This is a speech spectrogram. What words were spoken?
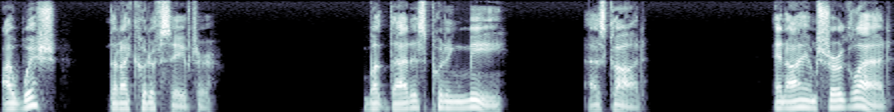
I wish that I could have saved her. But that is putting me as God. And I am sure glad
